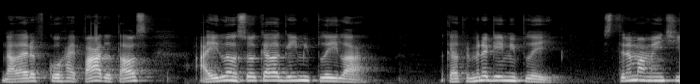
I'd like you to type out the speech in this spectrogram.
a galera ficou hypada e tal. Aí lançou aquela gameplay lá. Aquela primeira gameplay extremamente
